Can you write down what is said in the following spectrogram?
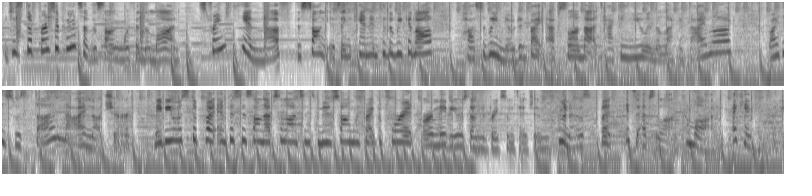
which is the first appearance of the song within the mod. Strangely enough, the song isn't canon to the week at all, possibly noted by Epsilon not attacking you and the lack of dialogue. Why this was done, I'm not sure. Maybe it was to put emphasis on Epsilon since Mu's song was right before it, or maybe it was done to break some tension. Who knows? But it's Epsilon, come on, I can't complain.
